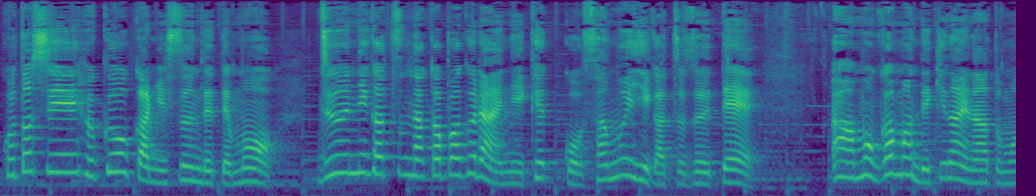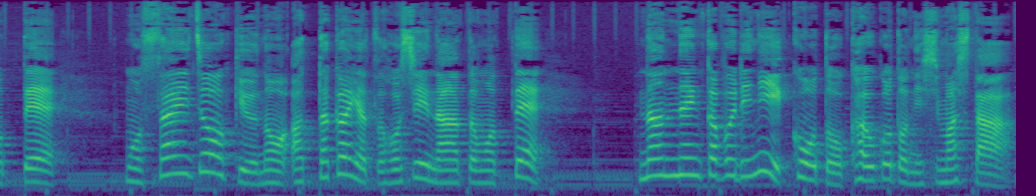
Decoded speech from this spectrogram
今年福岡に住んでても、12月半ばぐらいに結構寒い日が続いて、ああ、もう我慢できないなと思って、もう最上級のあったかいやつ欲しいなと思って、何年かぶりにコートを買うことにしました。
